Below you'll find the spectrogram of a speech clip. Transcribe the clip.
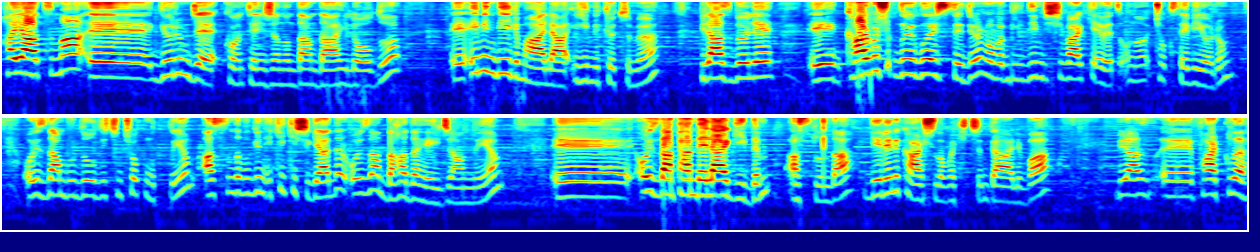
Hayatıma e, görümce kontenjanından dahil oldu. E, emin değilim hala iyi mi kötü mü. Biraz böyle e, karmaşık duygular hissediyorum ama bildiğim bir şey var ki evet onu çok seviyorum. O yüzden burada olduğu için çok mutluyum. Aslında bugün iki kişi geldiler o yüzden daha da heyecanlıyım. E, o yüzden pembeler giydim aslında. Geleni karşılamak için galiba. Biraz e, farklı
